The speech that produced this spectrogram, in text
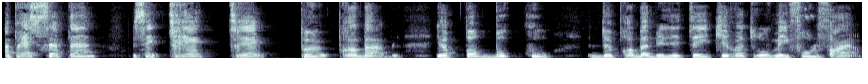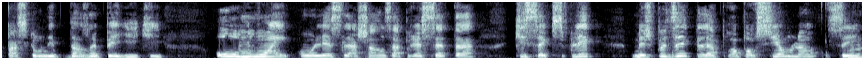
après sept ans. C'est très, très peu probable. Il n'y a pas beaucoup de probabilités qu'il retrouve, mais il faut le faire parce qu'on est dans un pays qui, au moins, on laisse la chance après sept ans, qui s'explique. Mais je peux dire que la proportion, là, c'est Ouais.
